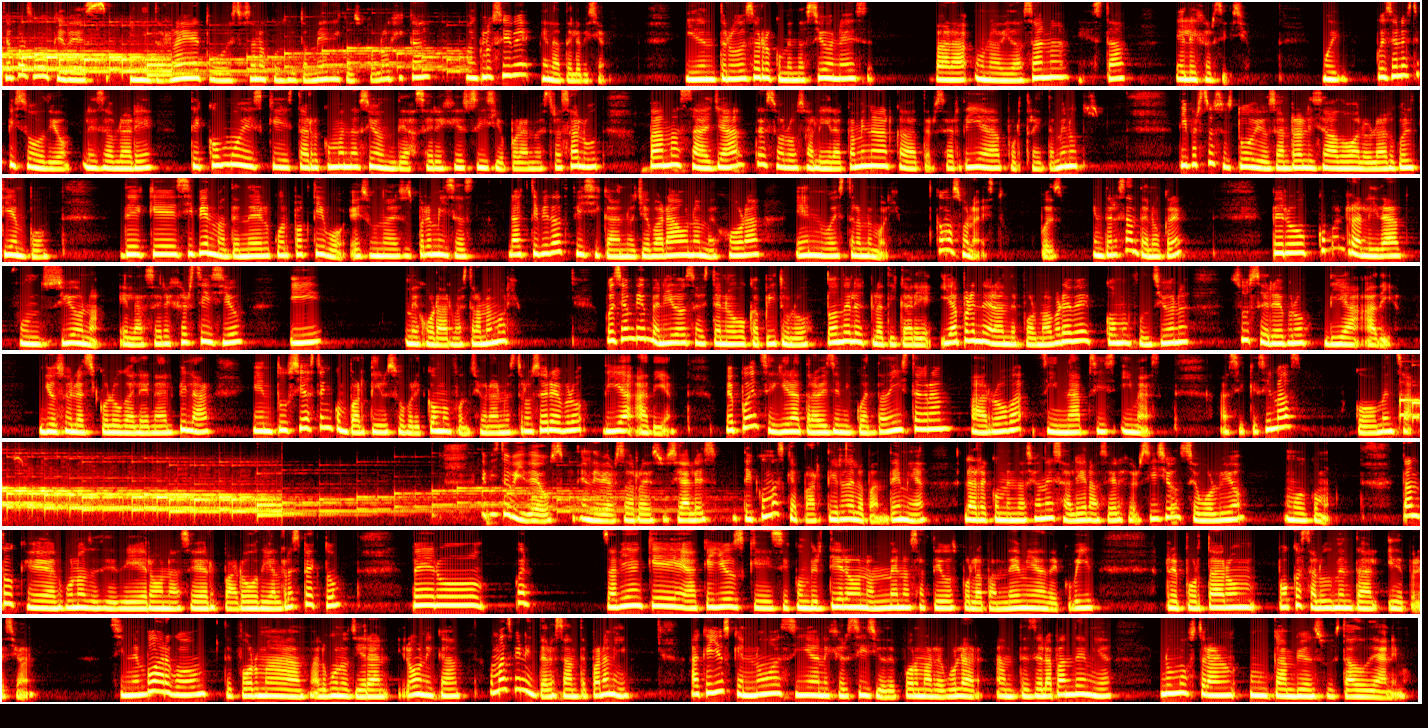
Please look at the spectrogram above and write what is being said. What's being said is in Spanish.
¿Te ha pasado que ves en internet o estás en una consulta médica o psicológica o inclusive en la televisión? Y dentro de esas recomendaciones para una vida sana está el ejercicio. Muy bien, pues en este episodio les hablaré de cómo es que esta recomendación de hacer ejercicio para nuestra salud va más allá de solo salir a caminar cada tercer día por 30 minutos. Diversos estudios se han realizado a lo largo del tiempo de que si bien mantener el cuerpo activo es una de sus premisas, la actividad física nos llevará a una mejora en nuestra memoria. ¿Cómo suena esto? Pues interesante, ¿no cree? Pero ¿cómo en realidad funciona el hacer ejercicio y mejorar nuestra memoria. Pues sean bienvenidos a este nuevo capítulo donde les platicaré y aprenderán de forma breve cómo funciona su cerebro día a día. Yo soy la psicóloga Elena del Pilar, entusiasta en compartir sobre cómo funciona nuestro cerebro día a día. Me pueden seguir a través de mi cuenta de Instagram, arroba sinapsis y más. Así que sin más, comenzamos. He visto videos en diversas redes sociales de cómo es que a partir de la pandemia la recomendación de salir a hacer ejercicio se volvió muy común. Tanto que algunos decidieron hacer parodia al respecto, pero bueno, sabían que aquellos que se convirtieron a menos activos por la pandemia de COVID reportaron poca salud mental y depresión. Sin embargo, de forma, algunos dirán, irónica, o más bien interesante para mí, aquellos que no hacían ejercicio de forma regular antes de la pandemia no mostraron un cambio en su estado de ánimo.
